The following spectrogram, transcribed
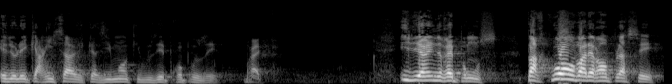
et de l'écarissage quasiment qui vous est proposé. Bref. Il y a une réponse. Par quoi on va les remplacer?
